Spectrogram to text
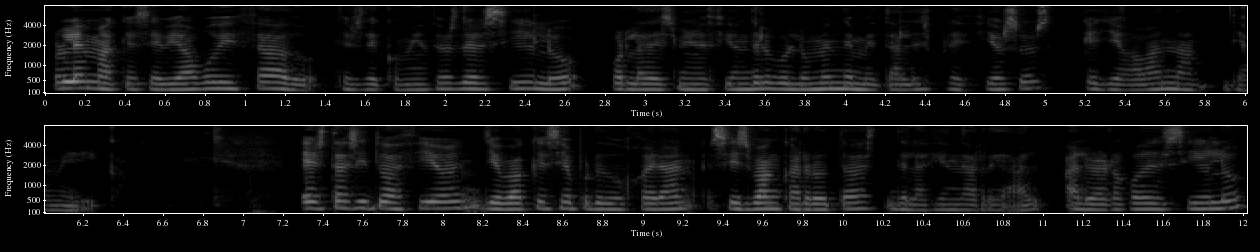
problema que se había agudizado desde comienzos del siglo por la disminución del volumen de metales preciosos que llegaban de América. Esta situación llevó a que se produjeran seis bancarrotas de la Hacienda Real a lo largo del siglo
